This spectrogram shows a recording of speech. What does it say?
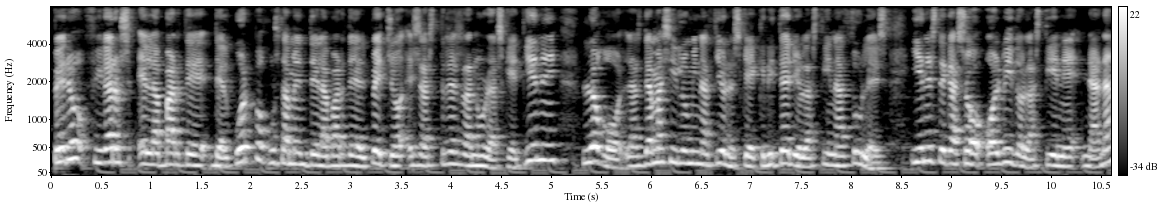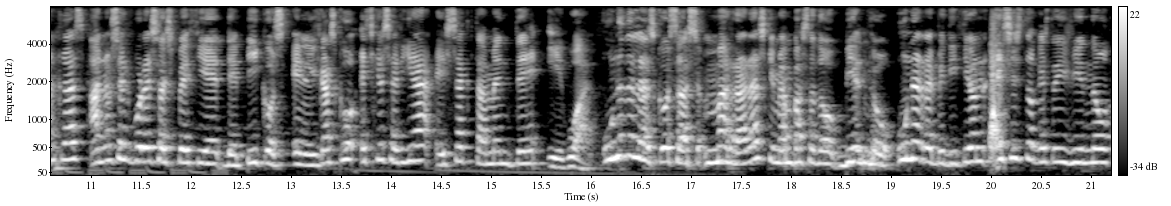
Pero fijaros en la parte del cuerpo, justamente en la parte del pecho, esas tres ranuras que tiene. Luego las demás iluminaciones que criterio las tiene azules y en este caso olvido las tiene naranjas. A no ser por esa especie de picos en el casco es que sería exactamente igual. Una de las cosas más raras que me han pasado viendo una repetición es esto que estáis viendo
